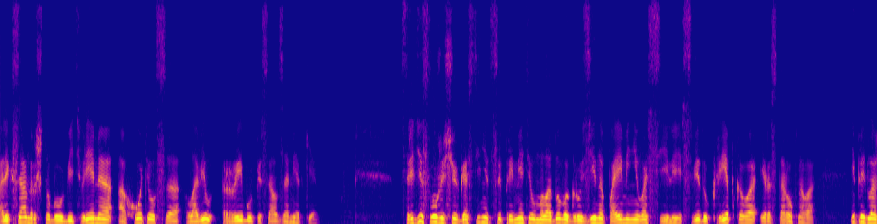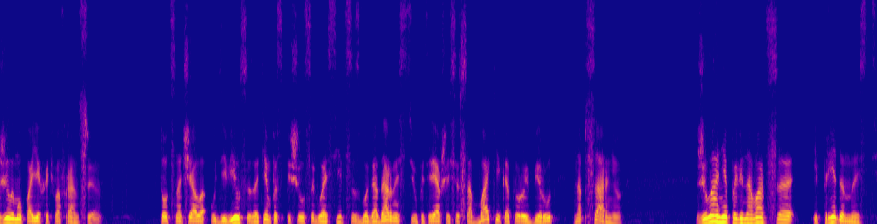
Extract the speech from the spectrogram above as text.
Александр, чтобы убить время, охотился, ловил рыбу, писал заметки. Среди служащих гостиницы приметил молодого грузина по имени Василий, с виду крепкого и расторопного, и предложил ему поехать во Францию. Тот сначала удивился, затем поспешил согласиться с благодарностью потерявшейся собаки, которую берут на псарню. Желание повиноваться и преданность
